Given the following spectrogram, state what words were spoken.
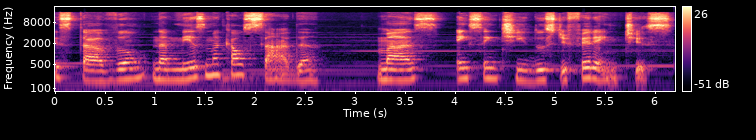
estavam na mesma calçada, mas em sentidos diferentes.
